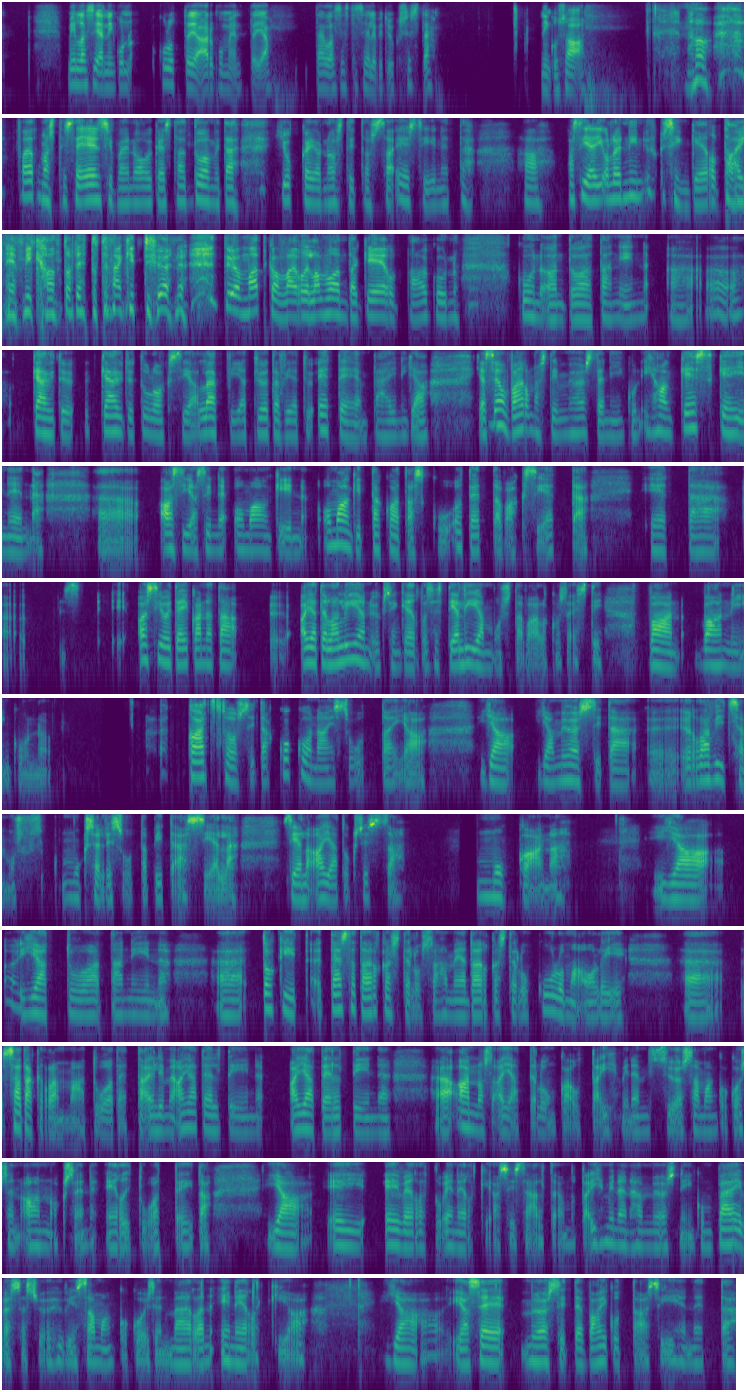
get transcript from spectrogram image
millaisia niin kuin kuluttaja-argumentteja tällaisesta selvityksestä niin kuin saa? No varmasti se ensimmäinen on oikeastaan tuo, mitä Jukka jo nosti tuossa esiin, että asia ei ole niin yksinkertainen, mikä on todettu tämänkin työn, työn matkan varrella monta kertaa, kun, kun on tuota, niin, äh, käyty, käyty tuloksia läpi ja työtä viety eteenpäin. Ja, ja se on varmasti myös se niin kuin ihan keskeinen ää, asia sinne omaankin, omaankin takataskuun otettavaksi, että, että asioita ei kannata ajatella liian yksinkertaisesti ja liian mustavalkoisesti, vaan, vaan niin kuin katsoa sitä kokonaisuutta ja, ja, ja myös sitä ravitsemuksellisuutta pitää siellä, siellä ajatuksissa mukana. Ja, ja tuota niin, toki tässä tarkastelussahan meidän tarkastelukulma oli 100 grammaa tuotetta, eli me ajateltiin ajateltiin annosajattelun kautta ihminen syö samankokoisen annoksen eri tuotteita. Ja ei, ei verrattu energiasisältöön, mutta ihminenhän myös niin kuin päivässä syö hyvin samankokoisen määrän energiaa. Ja, ja se myös sitten vaikuttaa siihen, että,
